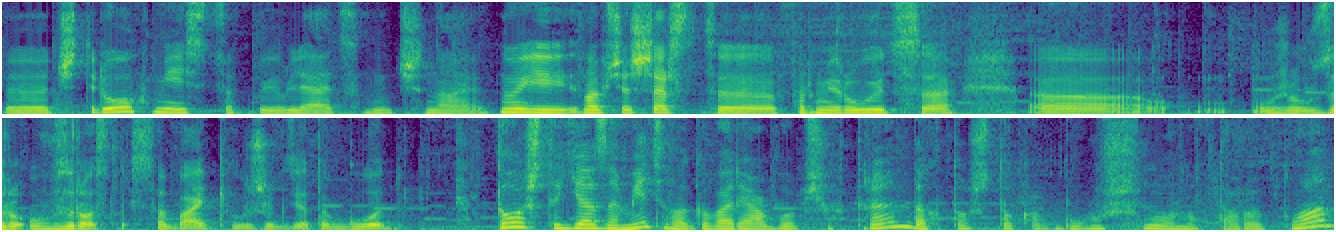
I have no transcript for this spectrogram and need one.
э, четырех месяцев появляются, начинают. Ну и вообще шерсть э, формируется э, уже у взрослой собаки уже где-то год. То, что я заметила, говоря об общих трендах, то, что как бы ушло на второй план,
